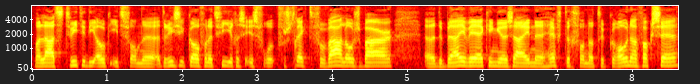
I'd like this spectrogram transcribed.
Maar laatst tweette hij ook iets van uh, het risico van het virus is voor, verstrekt verwaarloosbaar. Uh, de bijwerkingen zijn heftig van dat coronavaccin.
